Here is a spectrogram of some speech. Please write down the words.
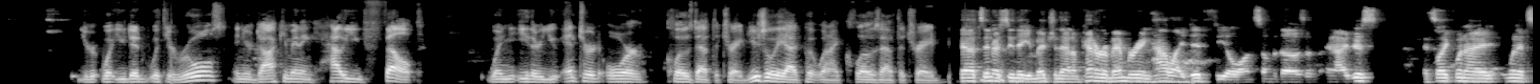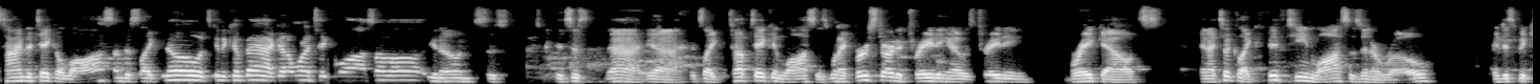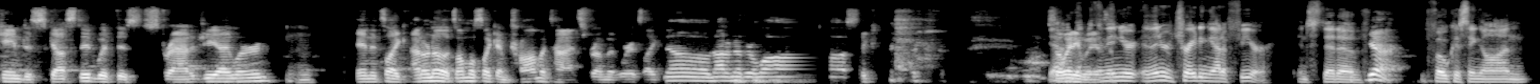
your what you did with your rules and you're documenting how you felt when either you entered or closed out the trade. Usually I put when I close out the trade. Yeah, it's interesting that you mentioned that. I'm kind of remembering how I did feel on some of those, and, and I just, it's like when I when it's time to take a loss, I'm just like, no, it's going to come back. I don't want to take a loss. Oh, you know, and it's just, it's just, ah, yeah, it's like tough taking losses. When I first started trading, I was trading breakouts, and I took like 15 losses in a row, and just became disgusted with this strategy I learned. Mhm. And it's like, I don't know, it's almost like I'm traumatized from it, where it's like, no, not another loss. Like, so, Yeah, and- anyways, and then you're and then you're trading out of fear instead of yeah, focusing on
